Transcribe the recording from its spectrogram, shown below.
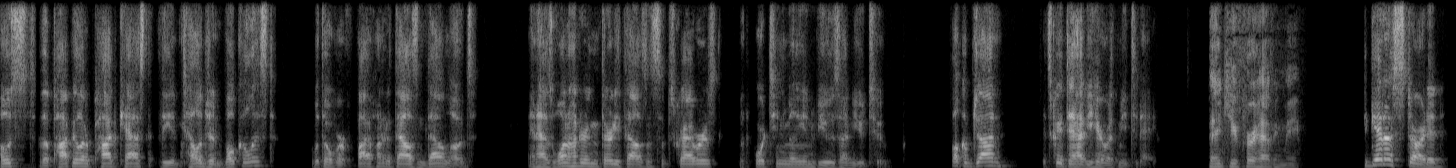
hosts the popular podcast The Intelligent Vocalist with over 500,000 downloads, and has 130,000 subscribers with 14 million views on YouTube. Welcome, John. It's great to have you here with me today. Thank you for having me. To get us started,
